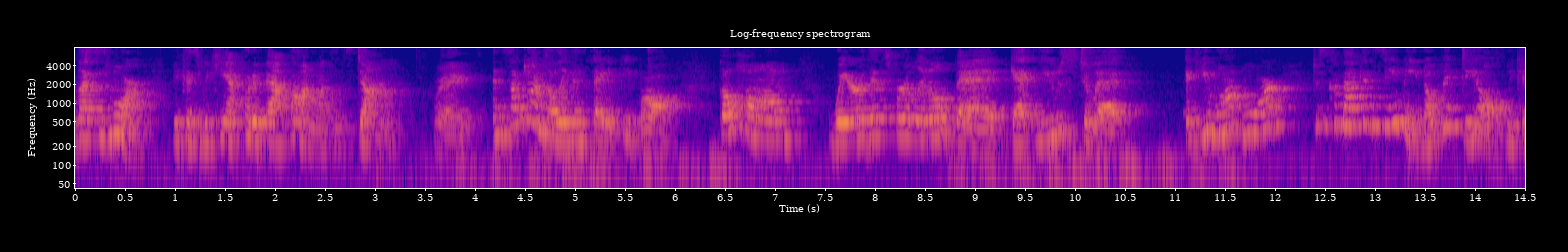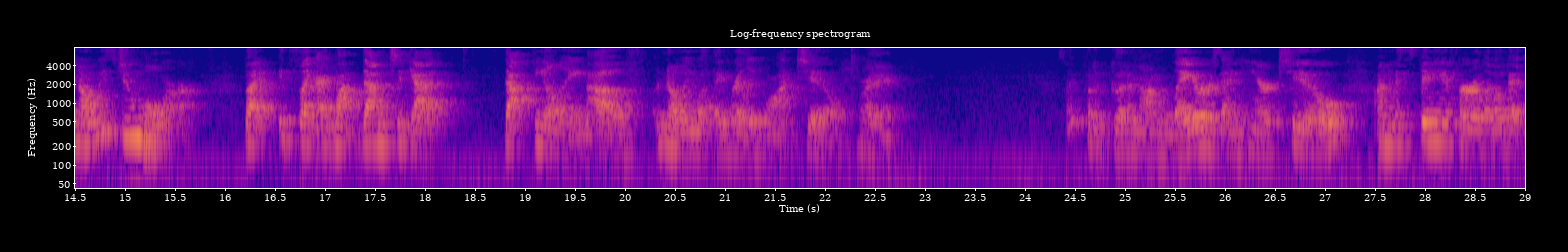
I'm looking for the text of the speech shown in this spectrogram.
less is more. Because we can't put it back on once it's done. Right. And sometimes I'll even say to people, go home, wear this for a little bit, get used to it. If you want more, just come back and see me. No big deal. We can always do more. But it's like I want them to get that feeling of knowing what they really want too. Right. So I put a good amount of layers in here too. I'm going to spin you for a little bit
